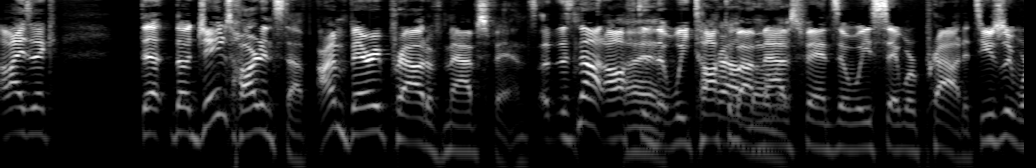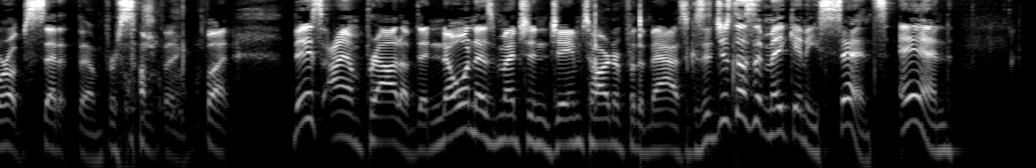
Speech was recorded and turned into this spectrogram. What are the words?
Isaac, the, the James Harden stuff, I'm very proud of Mavs fans. It's not often that we talk proud about moment. Mavs fans and we say we're proud. It's usually we're upset at them for something. but this I am proud of that no one has mentioned James Harden for the Mavs because it just doesn't make any sense. And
